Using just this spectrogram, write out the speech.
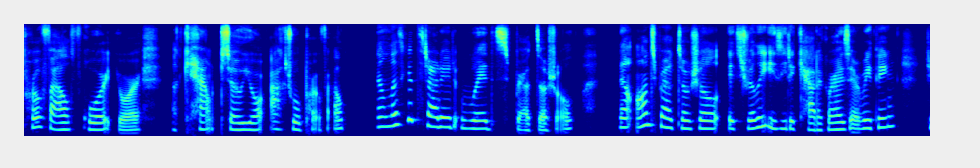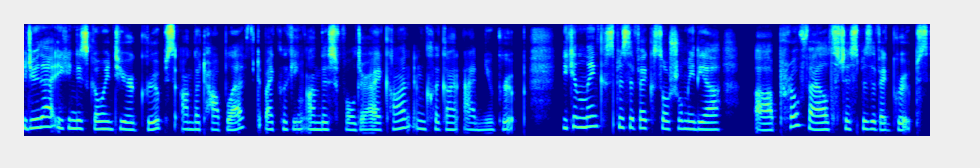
profile for your account, so your actual profile. Now let's get started with Sprout Social. Now on Sprout Social, it's really easy to categorize everything. To do that, you can just go into your groups on the top left by clicking on this folder icon and click on add new group. You can link specific social media uh, profiles to specific groups.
